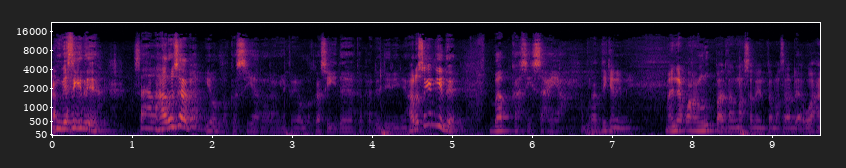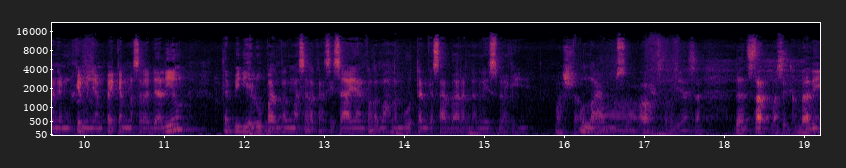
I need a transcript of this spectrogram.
kan biasa gitu ya. Salah. Harusnya apa? Ya Allah kasihan orang itu. Ya Allah kasih hidayah kepada dirinya. Harusnya kan gitu ya. Bab kasih sayang. Perhatikan ini. Banyak orang lupa tentang masalah tentang masalah dakwah hanya mungkin menyampaikan masalah dalil, tapi dia lupa tentang masalah kasih sayang, kelemah lembutan, kesabaran dan lain sebagainya. Masya Allah Allah. Allah. luar biasa. Dan start masih kembali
